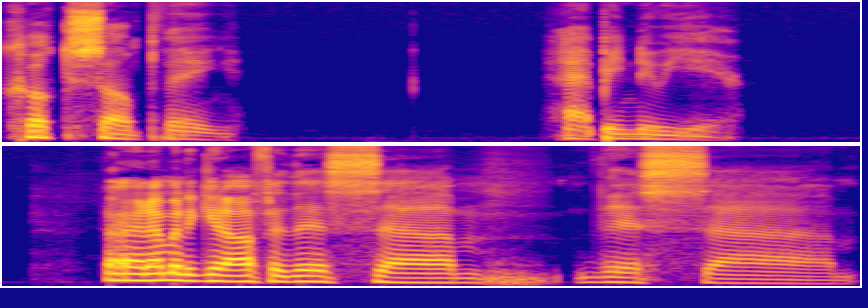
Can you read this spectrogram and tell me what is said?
cook something. Happy New Year. All right, I'm going to get off of this um, this um,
